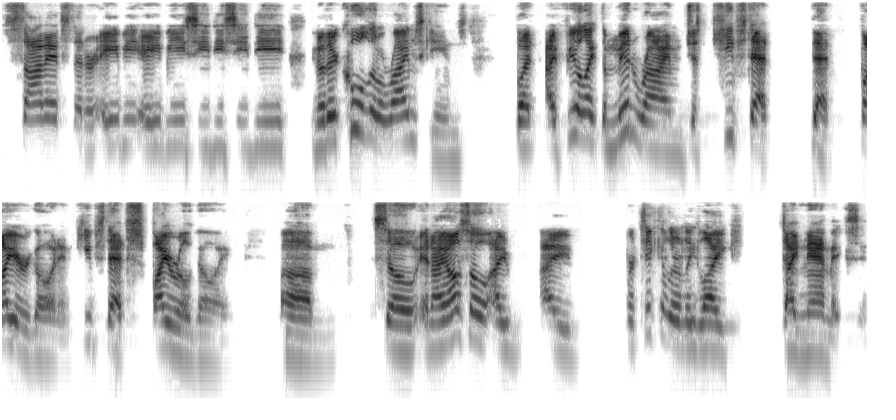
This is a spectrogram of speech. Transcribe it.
sonnets that are A B A B C D C D. You know they're cool little rhyme schemes, but I feel like the mid rhyme just keeps that that fire going and keeps that spiral going. Um, so, and I also I I particularly like dynamics in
